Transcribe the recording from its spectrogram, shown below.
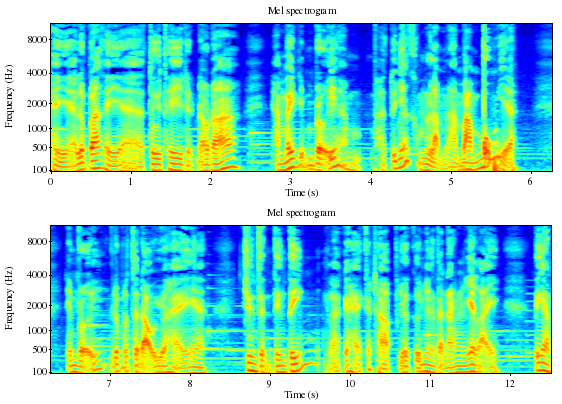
thì à, lúc đó thì à, tôi thi được đâu đó hai mấy điểm rưỡi à, tôi nhớ không lầm là ba bốn gì đó điểm rưỡi. Lúc đó tôi đậu vô hệ chương trình tiên tiến là cái hệ kết hợp giữa cử nhân tài năng với lại tiếng Anh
